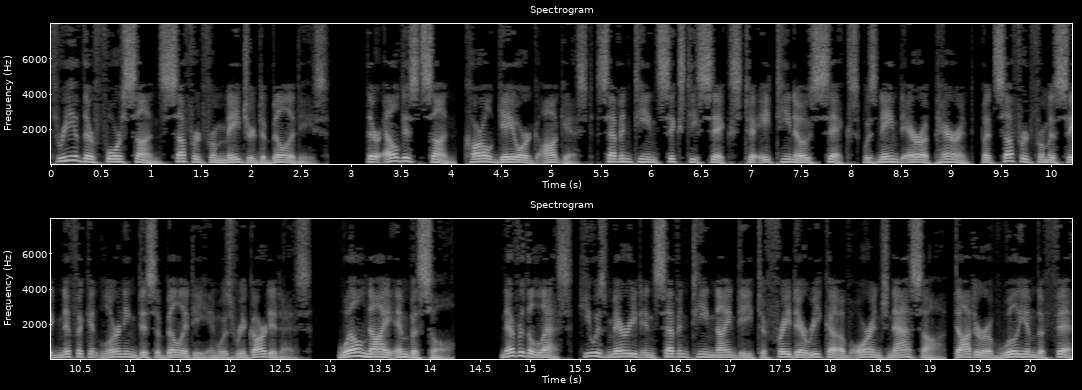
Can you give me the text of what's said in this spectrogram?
Three of their four sons suffered from major debilities. Their eldest son, Carl Georg August (1766–1806), was named heir apparent, but suffered from a significant learning disability and was regarded as well nigh imbecile. Nevertheless, he was married in 1790 to Frederica of Orange-Nassau, daughter of William V,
